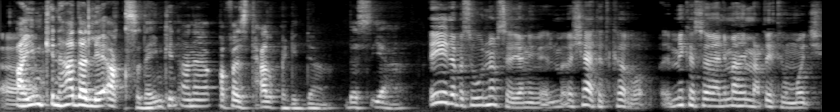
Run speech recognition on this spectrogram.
آه, يمكن هذا اللي أقصده يمكن أنا قفزت حلقة قدام بس يا اي لا بس هو نفسه يعني الأشياء تتكرر. ميكاسا يعني ما هي معطيتهم وجه.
